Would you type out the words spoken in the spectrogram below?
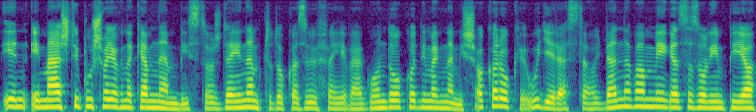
Én, én más típus vagyok, nekem nem biztos, de én nem tudok az ő fejével gondolkodni, meg nem is akarok. Ő úgy érezte, hogy benne van még ez az olimpia,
